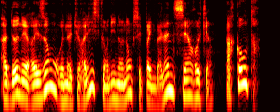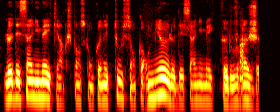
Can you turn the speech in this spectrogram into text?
a donné raison aux naturalistes qui ont dit non, non, c'est pas une baleine, c'est un requin. Par contre, le dessin animé, car je pense qu'on connaît tous encore mieux le dessin animé que l'ouvrage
